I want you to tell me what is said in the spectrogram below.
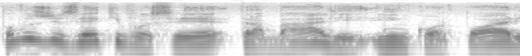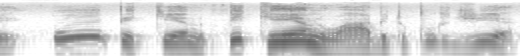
vamos dizer que você trabalhe e incorpore um pequeno, pequeno hábito por dia.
